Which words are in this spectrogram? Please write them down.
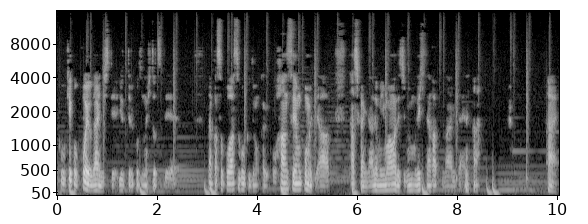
こう結構声を大にして言ってることの一つで、なんかそこはすごく、なんかこう反省も込めて、あ確かにな、でも今まで自分もできてなかったな、みたいな。はい、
